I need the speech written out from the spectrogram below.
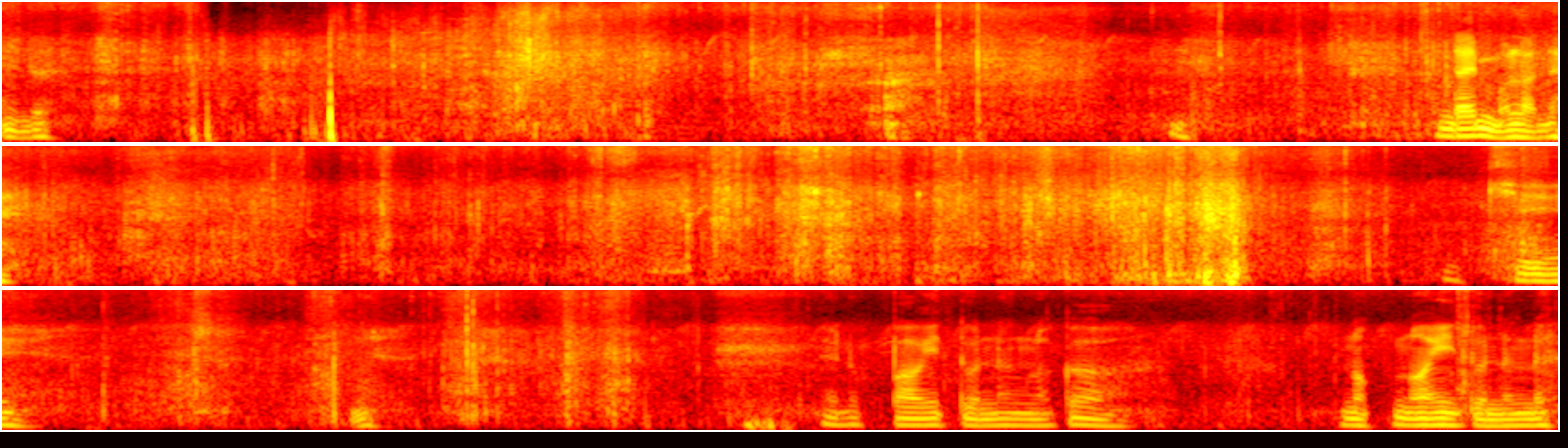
นี่เลยได้หมดแล้วเนี่ยโอเคนี่ได้นกเป่าอีกตัวหนึ่งแล้วก็ นกน้อยอีกตัวหนึ่งเลย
